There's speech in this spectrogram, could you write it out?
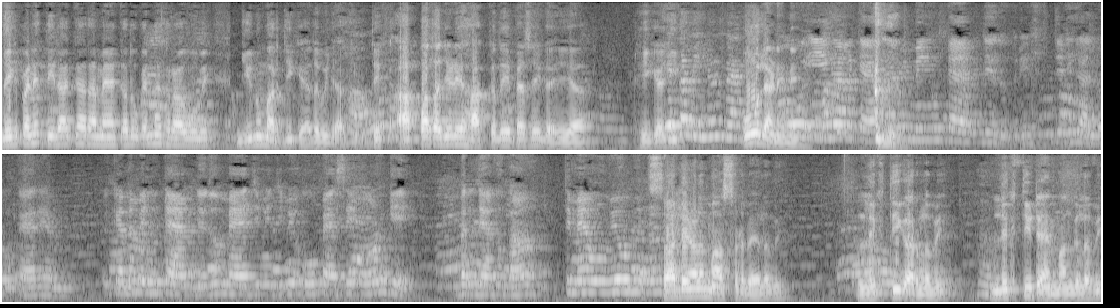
ਦੇਖ ਭੈਣੇ ਤੇਰਾ ਘਰ ਆ ਮੈਂ ਕਦੋਂ ਕਹਿੰਦਾ ਖਰਾਬ ਹੋਵੇ। ਜਿਹਨੂੰ ਮਰਜ਼ੀ ਕਹਿ ਦੋ ਵੀ ਜਾ ਕੇ। ਦੇਖ ਆਪਾਂ ਤਾਂ ਜਿਹੜੇ ਹੱਕ ਦੇ ਪੈਸੇ ਗਏ ਆ ਠੀਕ ਹੈ ਜੀ ਉਹ ਲੈਣੇ ਨੇ। ਕਹਿ ਰਿਹਾ ਵੀ ਮੈਨੂੰ ਟਾਈਮ ਦੇ ਦਿਓ ਵੀਰੇ ਜਿਹੜੀ ਗੱਲ ਉਹ ਕਹਿ ਰਿਹਾ ਕਹਿੰਦਾ ਮੈਨੂੰ ਟਾਈਮ ਦੇ ਦਿਓ ਮੈਂ ਜਿਵੇਂ ਜਿਵੇਂ ਉਹ ਪੈਸੇ ਆਉਣਗੇ ਬੰਦਿਆਂ ਤੋਂ ਗਾਂ ਤੇ ਮੈਂ ਉਵੇਂ ਉਵੇਂ ਉਹਨਾਂ ਨੂੰ ਸਾਡੇ ਨਾਲ ਮਾਸੜ ਬਹਿ ਲਵੇ ਲਿਖਤੀ ਕਰ ਲਵੇ ਲਿਖਤੀ ਟਾਈਮ ਮੰਗ ਲਵੇ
